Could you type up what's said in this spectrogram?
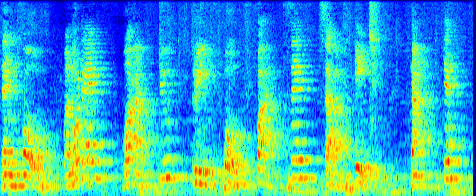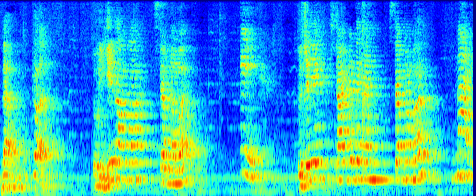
then four one more time one two three four five six seven eight nine ten eleven twelve तो ये था आपका स्टेप नंबर Eight. तो चलिए स्टार्ट करते हैं स्टेप नंबर Nine.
